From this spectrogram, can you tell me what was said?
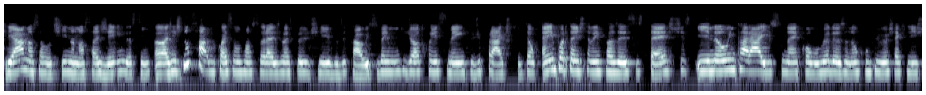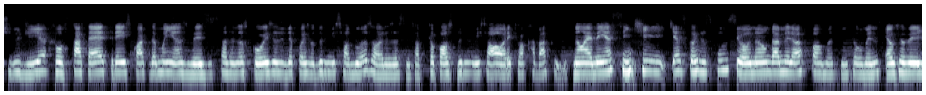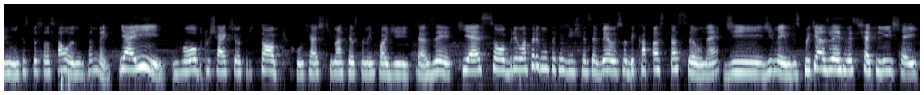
criar nossa rotina, nossa agenda, assim, a gente não sabe quais são os nossos horários mais produtivos e tal. Isso vem muito de autoconhecimento, de prática. Então, é importante também fazer esses testes e não encarar isso, né, como, meu Deus, eu não cumpri meu checklist do dia, vou ficar até três, quatro da manhã, às vezes, fazendo as coisas e depois vou dormir só duas duas horas, assim, só porque eu posso dormir só a hora que eu acabar tudo. Não é bem assim que, que as coisas funcionam da melhor forma, assim, pelo menos é o que eu vejo muitas pessoas falando também. E aí, vou puxar aqui outro tópico que acho que Matheus também pode trazer, que é sobre uma pergunta que a gente recebeu sobre capacitação, né, de, de membros. Porque às vezes nesse checklist aí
